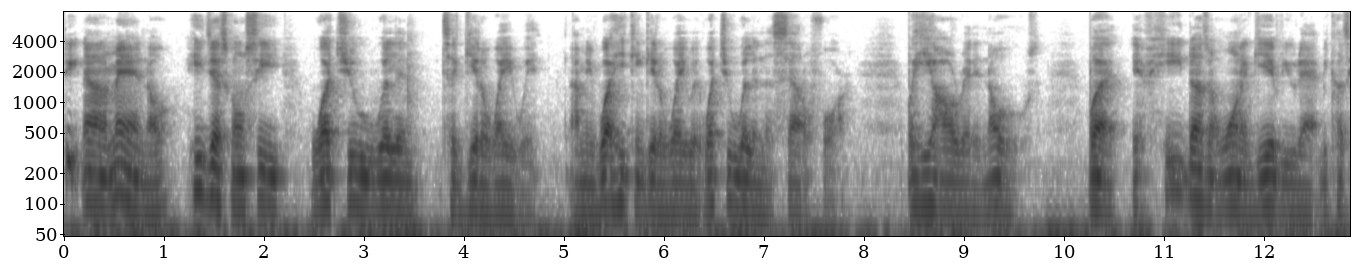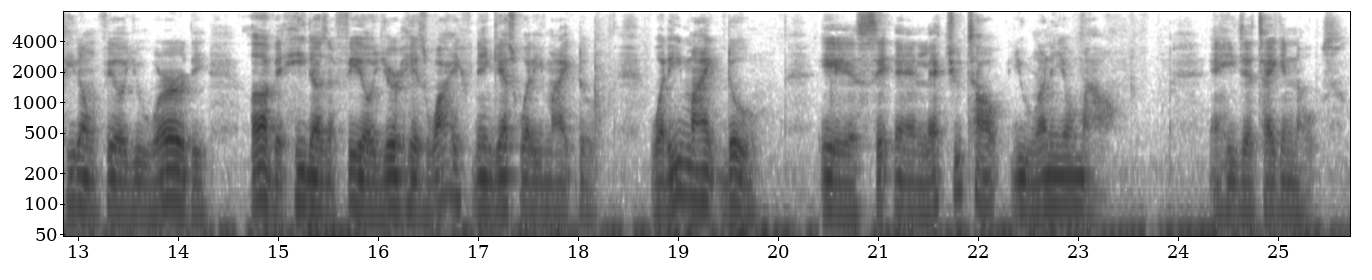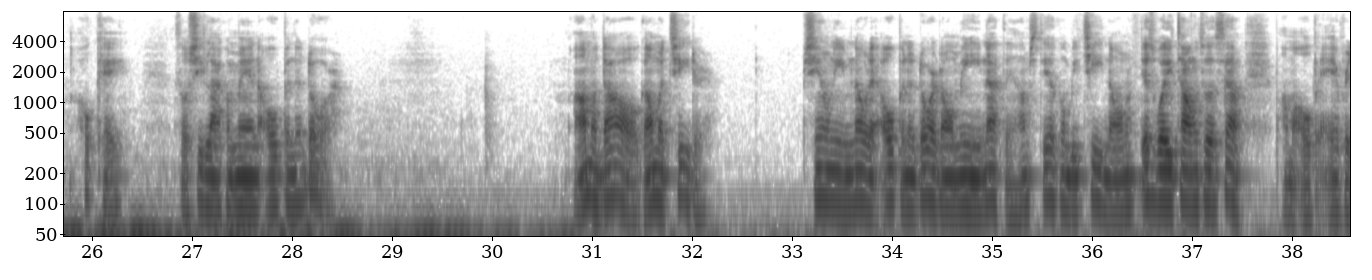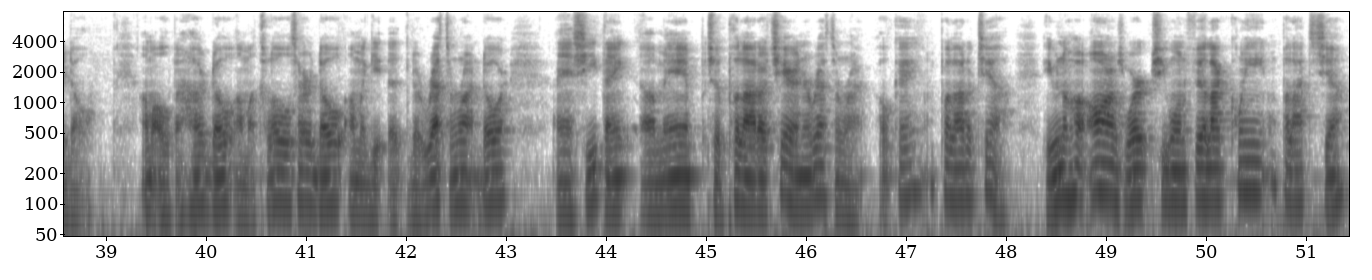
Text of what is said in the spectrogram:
Deep down a man know. He just gonna see what you willing to get away with. I mean, what he can get away with, what you willing to settle for. But he already knows. But if he doesn't want to give you that because he don't feel you worthy of it, he doesn't feel you're his wife, then guess what he might do? What he might do is sit there and let you talk, you running your mouth. And he just taking notes. Okay. So she like a man to open the door. I'm a dog. I'm a cheater. She don't even know that open the door don't mean nothing. I'm still gonna be cheating on her. This is what he talking to herself. I'm gonna open every door. I'm gonna open her door. I'm gonna close her door. I'm gonna get the, the restaurant door. And she think a man should pull out her chair in the restaurant. Okay, I'm pull out a chair. Even though her arms work, she want to feel like a queen. I'm pull out the chair.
